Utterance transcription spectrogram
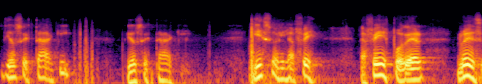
Dios está aquí, Dios está aquí. Y eso es la fe. La fe es poder, no es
